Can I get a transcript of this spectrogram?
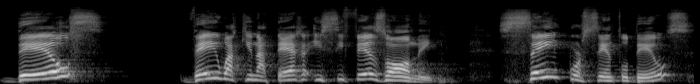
Deus veio aqui na terra e se fez homem. 100% Deus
